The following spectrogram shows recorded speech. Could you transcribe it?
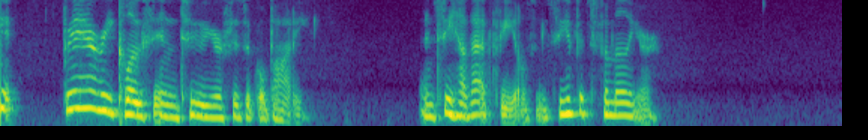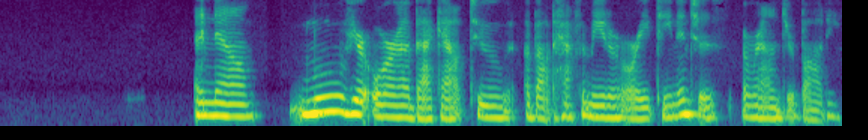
it very close into your physical body and see how that feels and see if it's familiar. And now move your aura back out to about half a meter or 18 inches around your body.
